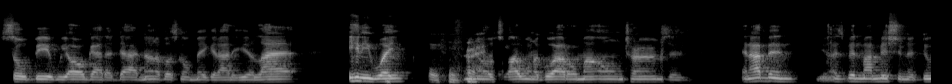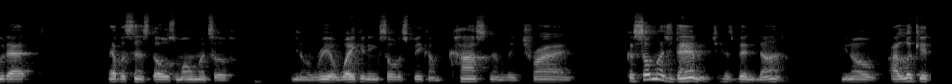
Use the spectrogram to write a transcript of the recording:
so be it. We all gotta die. None of us gonna make it out of here alive anyway. you know, so I want to go out on my own terms, and and I've been, you know, it's been my mission to do that ever since those moments of, you know, reawakening, so to speak. I'm constantly trying, because so much damage has been done. You know, I look at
